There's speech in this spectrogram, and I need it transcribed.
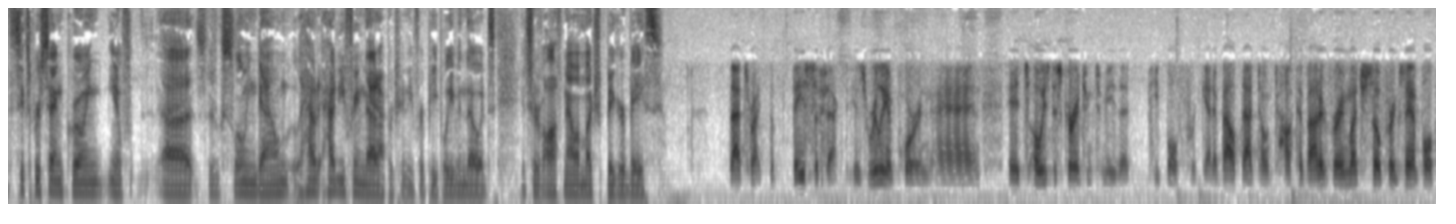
six percent growing, you know, uh, sort of slowing down. How how do you frame that opportunity for people, even though it's it's sort of off now a much bigger base? That's right. The base effect is really important, and it's always discouraging to me that people forget about that, don't talk about it very much. So, for example,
